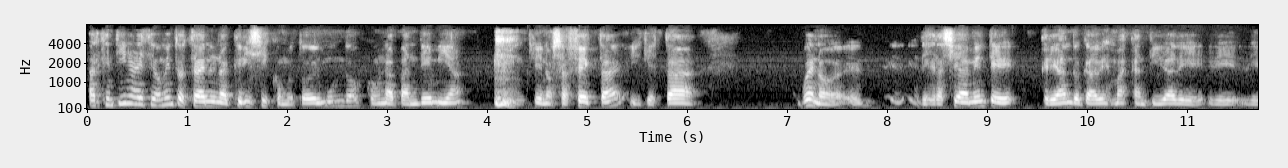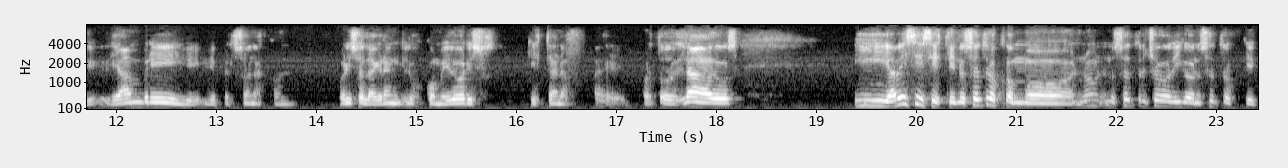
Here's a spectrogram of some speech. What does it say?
Argentina en este momento está en una crisis como todo el mundo, con una pandemia que nos afecta y que está, bueno, eh, desgraciadamente creando cada vez más cantidad de, hambre y de, personas con, por eso la gran, los comedores que están eh, por todos lados y a veces este, nosotros como, nosotros, yo digo nosotros que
